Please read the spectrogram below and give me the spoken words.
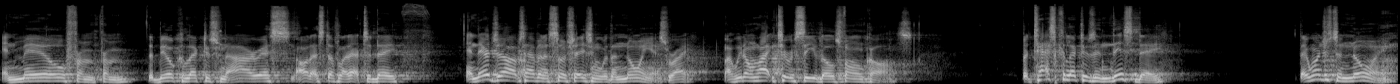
and mail from, from the bill collectors from the IRS, all that stuff like that today. And their jobs have an association with annoyance, right? Like we don't like to receive those phone calls. But tax collectors in this day, they weren't just annoying,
